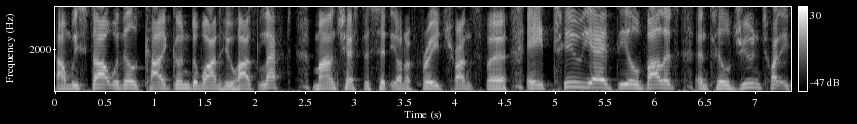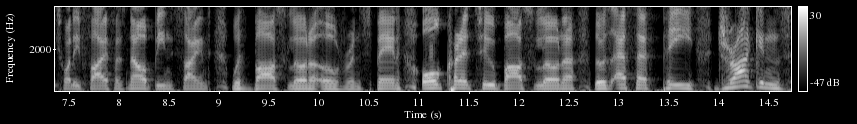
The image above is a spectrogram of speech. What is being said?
And we start with Ilkay Gundogan, who has left Manchester City on a free transfer. A two-year deal valid until June 2025 has now been signed with Barcelona over in Spain. All credit to Barcelona Barcelona. Those FFP dragons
